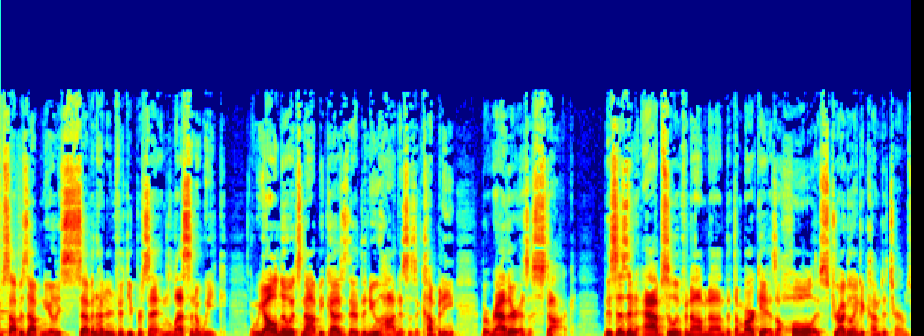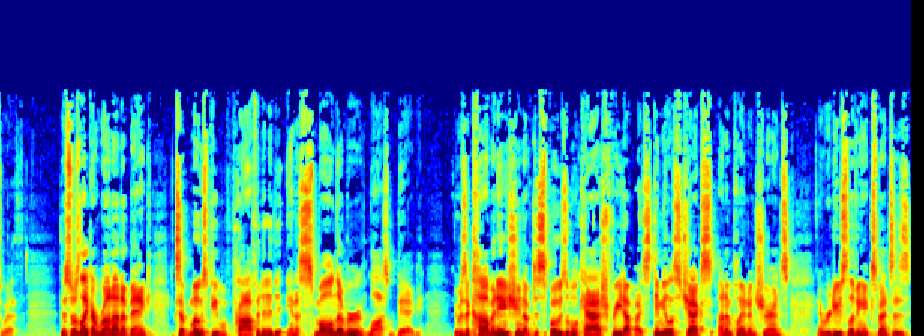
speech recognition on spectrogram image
GameStop is up nearly 750% in less than a week. And we all know it's not because they're the new hotness as a company, but rather as a stock. This is an absolute phenomenon that the market as a whole is struggling to come to terms with. This was like a run on a bank, except most people profited and a small number lost big. It was a combination of disposable cash freed up by stimulus checks, unemployment insurance, and reduce living expenses,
